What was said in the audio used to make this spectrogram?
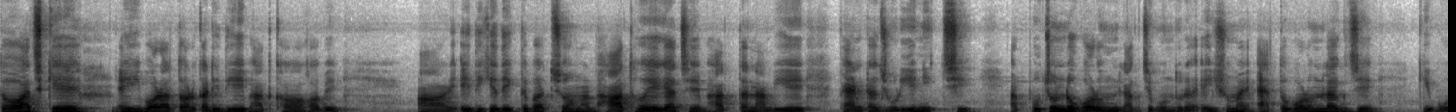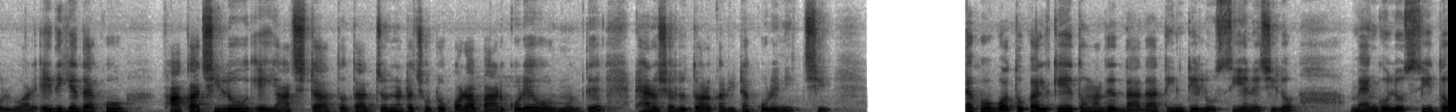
তো আজকে এই বড়ার তরকারি দিয়েই ভাত খাওয়া হবে। আর এদিকে দেখতে পাচ্ছ আমার ভাত হয়ে গেছে। ভাতটা নামিয়ে ফ্যানটা ঝরিয়ে নিচ্ছি। আর প্রচণ্ড গরম লাগছে বন্ধুরা। এই সময় এত গরম লাগছে, কি বলব? আর এদিকে দেখো ফাঁকা ছিল এই আঁচটা, তো তার জন্য একটা ছোটো কড়া বার করে ওর মধ্যে ঢ্যাঁড়স আলুর তরকারিটা করে নিচ্ছি। দেখো গতকালকে তোমাদের দাদা তিনটে লস্যি এনেছিল। ম্যাঙ্গো লস্যি। তো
